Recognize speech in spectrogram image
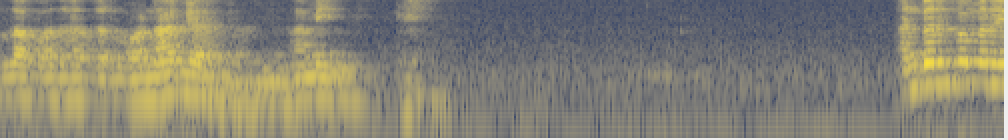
அல்லாஹ் பாதுகாத்தருவானாக அமீன் அன்பிற்கும் வரை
